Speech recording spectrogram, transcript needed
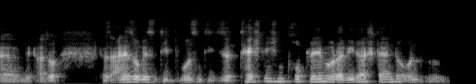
äh, mit. Also das eine so ein bisschen, die, wo sind diese technischen Probleme oder Widerstände und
